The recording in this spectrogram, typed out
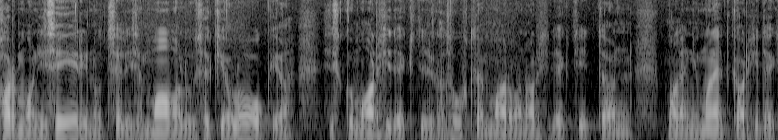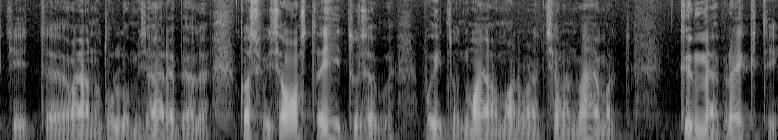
harmoniseerinud sellise maa-aluse geoloogia, siis kui ma arhitektidega suhtlen, ma arvan, arhitektid on, ma olen nii mõnedki arhitektid äh, ajanud hullumise ääre peale, kasvõi see aasta ehituse võitnud maja, ma arvan, et seal on vähemalt kümme projekti,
